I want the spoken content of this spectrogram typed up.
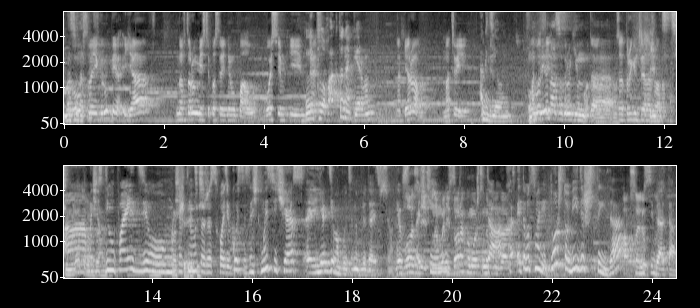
Ну, в своей группе я на втором месте по среднему баллу. 8 и 5. Неплохо. А кто на первом? На первом Матвей. А где он? Он вот Матвей здесь- у нас за другим Да, э, за другим тренажером. А, мы сейчас да. к нему пойдем, мы сейчас к нему тоже сходим. Костя, значит, мы сейчас... э, Я где вы будете наблюдать все? Я Вот очки здесь не на мониторах вы можете наблюдать. Так, это вот смотри, то, что видишь ты, да? Абсолютно. У себя там.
